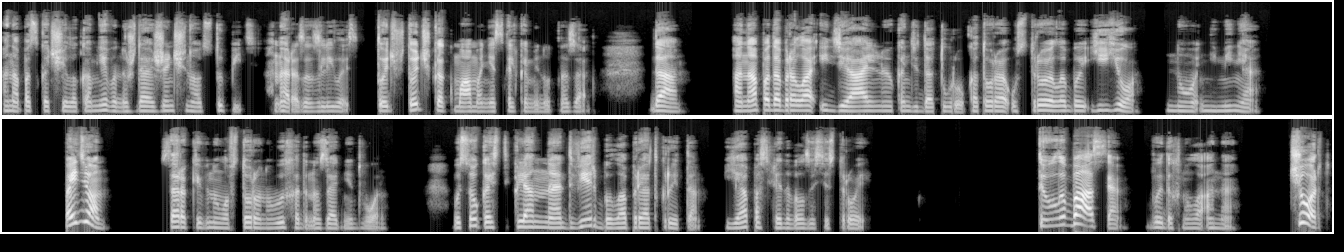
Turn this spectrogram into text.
Она подскочила ко мне, вынуждая женщину отступить. Она разозлилась, точь в точь, как мама несколько минут назад. Да, она подобрала идеальную кандидатуру, которая устроила бы ее, но не меня. «Пойдем!» Сара кивнула в сторону выхода на задний двор. Высокая стеклянная дверь была приоткрыта. Я последовал за сестрой. «Ты улыбался!» — выдохнула она. «Черт!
